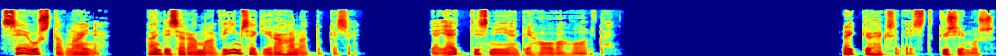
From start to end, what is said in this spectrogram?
see ustav naine andis ära oma viimsegi rahanatukese ja jättis nii end Jehova hoolde lõik üheksateist, küsimus.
